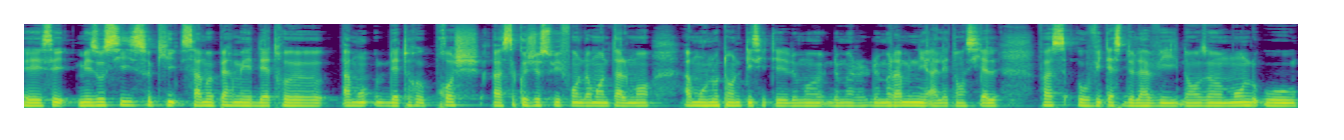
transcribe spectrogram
Et c'est, mais aussi ce qui, ça me permet d'être à mon, d'être proche à ce que je suis fondamentalement, à mon authenticité, de me, de me, de me ramener à l'essentiel face aux vitesses de la vie dans un monde où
